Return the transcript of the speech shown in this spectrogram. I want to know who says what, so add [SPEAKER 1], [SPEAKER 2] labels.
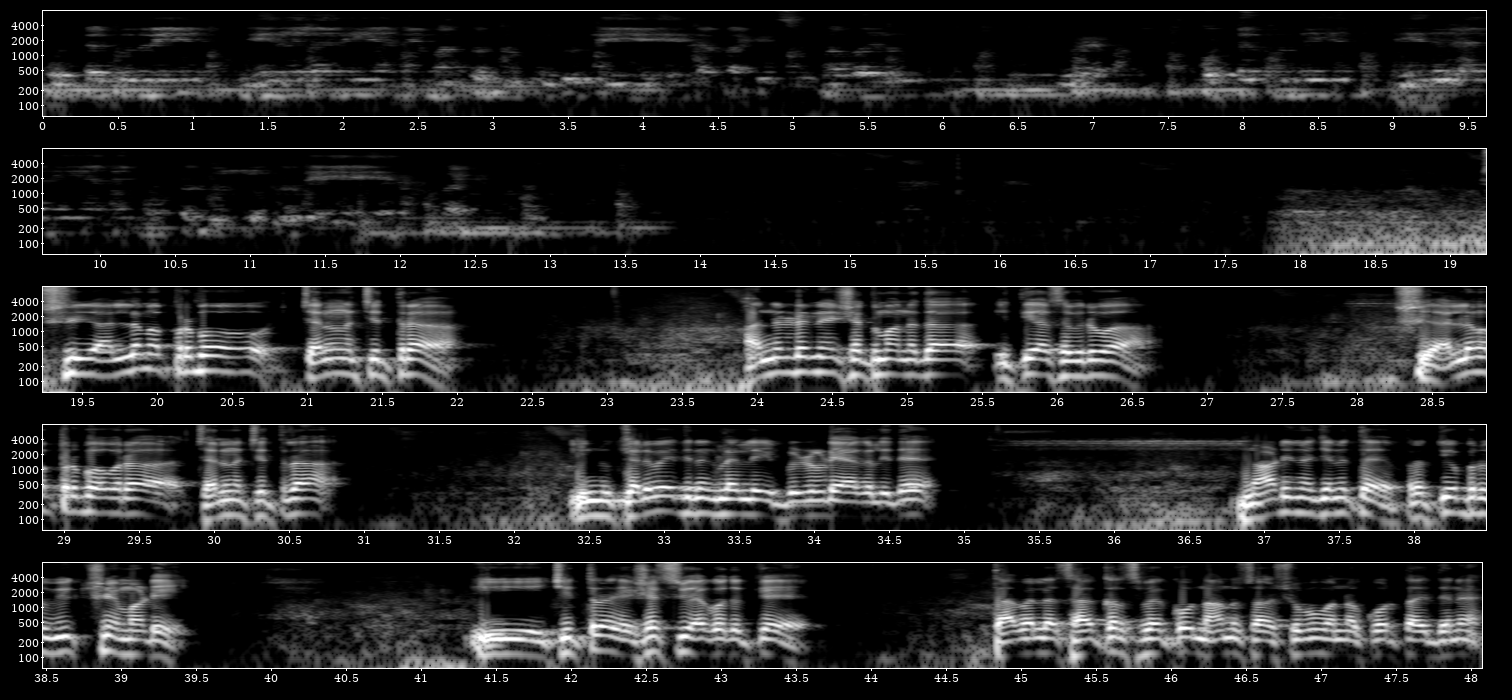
[SPEAKER 1] ಪುಟ್ಟ ಕುದುರೆ ನೀರಲರಿಯದೆ ಮತ್ತೊಂದು ಕುದುರೆಯೇ ಬಗೆಸುವವರು ಪುಟ್ಟ ಕುದುರೆ ನೀರಲರಿಯದೆ ಮತ್ತೊಂದು ಕುದುರೆಯೇ ಬಗೆಸುವ
[SPEAKER 2] ಶ್ರೀ ಅಲ್ಲಮಪ್ರಭು ಚಲನಚಿತ್ರ ಹನ್ನೆರಡನೇ ಶತಮಾನದ ಇತಿಹಾಸವಿರುವ ಶ್ರೀ ಅಲ್ಲಮಪ್ರಭು ಅವರ ಚಲನಚಿತ್ರ ಇನ್ನು ಕೆಲವೇ ದಿನಗಳಲ್ಲಿ ಬಿಡುಗಡೆಯಾಗಲಿದೆ ನಾಡಿನ ಜನತೆ ಪ್ರತಿಯೊಬ್ಬರು ವೀಕ್ಷಣೆ ಮಾಡಿ ಈ ಚಿತ್ರ ಯಶಸ್ವಿಯಾಗೋದಕ್ಕೆ ತಾವೆಲ್ಲ ಸಹಕರಿಸಬೇಕು, ನಾನು ಸಹ ಶುಭವನ್ನು ಕೋರ್ತಾ ಇದ್ದೇನೆ.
